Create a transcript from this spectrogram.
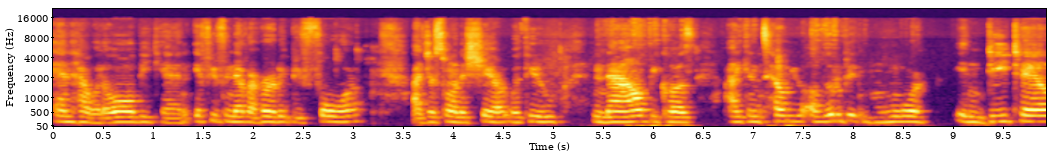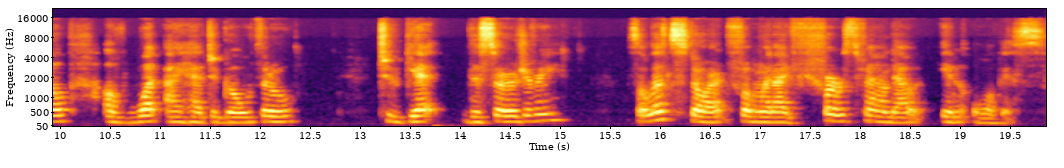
and how it all began. If you've never heard it before, I just want to share it with you now because I can tell you a little bit more in detail of what I had to go through to get the surgery. So let's start from when I first found out in August.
